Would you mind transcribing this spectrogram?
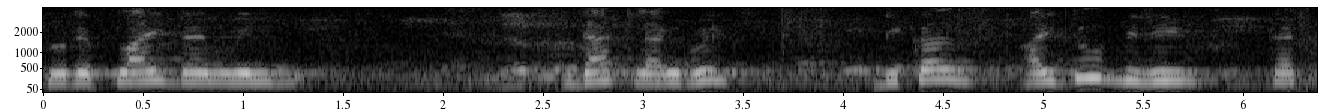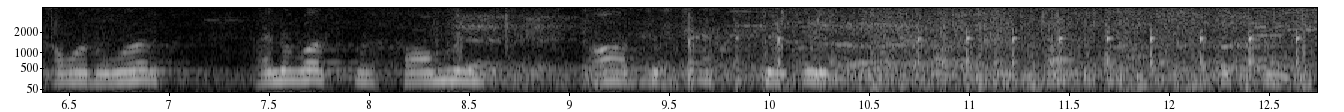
to reply them in that language because I do believe that our work and our performance are the best judges that we have achieved.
